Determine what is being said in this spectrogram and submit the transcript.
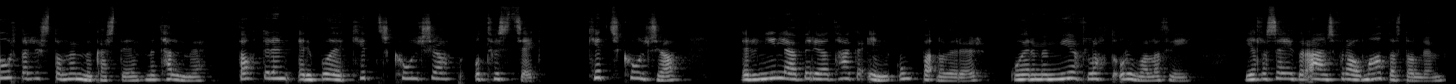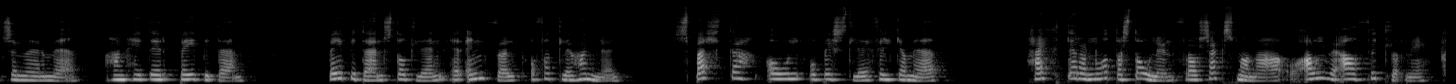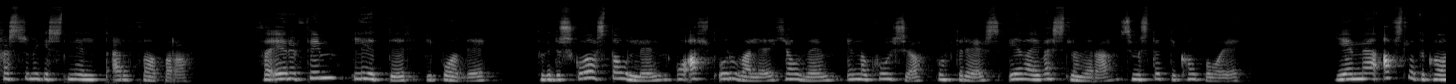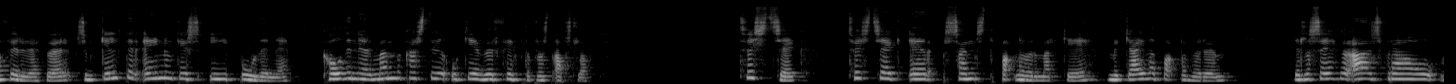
Þú ert að hlusta á mömmukastið með Telmu. Þátturinn er í bóði Kids Cool Shop og Twistshake. Kids Cool Shop eru nýlega að byrja að taka inn ungbarnavörur og eru með mjög flott úrval af því. Ég ætla að segja ykkur aðeins frá matastólnum sem þau eru með. Hann heitir Baby Dan. Baby Dan stóllinn er einföld og falleg hönnun. Spelka, ól og beisli fylgja með. Hægt er að nota stólinn frá 6 mánaða og alveg að fullorni. Hversu mikið snild er það bara? Það eru 5 litir í bóði. Þú getur skoða stólinn og allt úrvalið hjá þeim inn á coolshop.is eða í vestlum þeirra sem er stödd í Kópavogi. Ég er með afsláttakóða fyrir ykkur sem gildir einungis í búðinni. Kóðin er mömmukastið og gefur 15% afslátt. Twistshake. Twistshake er sænst barnavörumerki með gæða barnavörum. Ég ætla að segja ykkur aðeins frá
